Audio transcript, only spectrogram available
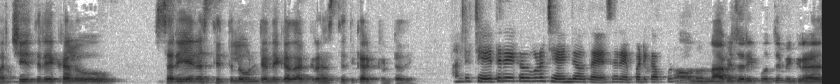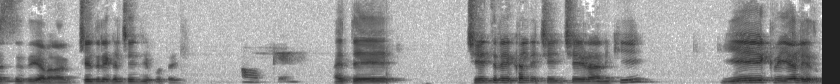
మరి చేతి రేఖలు సరి అయిన స్థితిలో ఉంటేనే కదా గ్రహస్థితి కరెక్ట్ ఉంటుంది. అంటే చేతి రేఖలు కూడా చేంజ్ అవుతాయి సార్ ఎప్పటికప్పుడు? అవును నాభి జరిగిపోతే మీ గ్రహస్థితి చేతి రేఖలు చేంజ్ అయిపోతాయి. అయితే చేతి రేఖల్ని చేంజ్ చేయడానికి ఏ క్రియ లేదు.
